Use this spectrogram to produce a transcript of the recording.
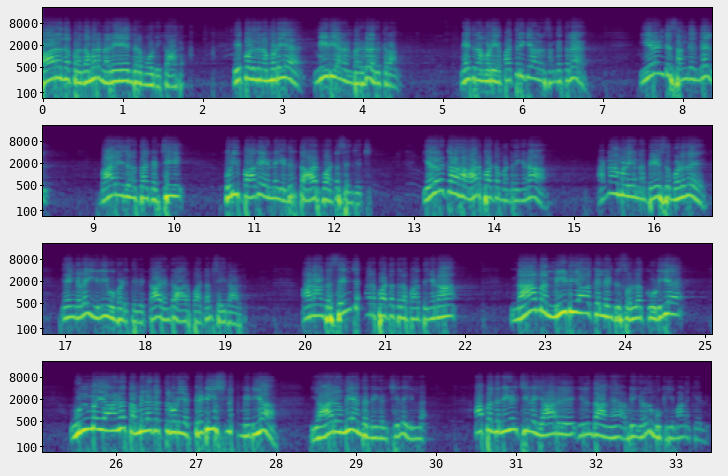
பாரத பிரதமர் நரேந்திர மோடிக்காக. இப்பொழுது நம்முடைய மீடியா நண்பர்கள் இருக்கிறாங்க. நேற்று நம்முடைய பத்திரிகையாளர் சங்கத்தில் இரண்டு சங்கங்கள் பாரதிய ஜனதா கட்சி குறிப்பாக என்னை எதிர்த்து ஆர்ப்பாட்டம் செஞ்சுச்சு. எதற்காக ஆர்ப்பாட்டம் பண்ணுறீங்கன்னா அண்ணாமலை என்ன பேசும் பொழுது எங்களை இழிவுபடுத்தி விட்டார் என்று ஆர்ப்பாட்டம் செய்தார்கள். ஆனால் அந்த செஞ்ச ஆர்ப்பாட்டத்தில் பார்த்தீங்கன்னா நாம மீடியாக்கள் என்று சொல்லக்கூடிய உண்மையான தமிழகத்தினுடைய ட்ரெடிஷ்னல் மீடியா யாருமே அந்த நிகழ்ச்சியில இல்லை. அப்ப அந்த நிகழ்ச்சியில யாரு இருந்தாங்க அப்படிங்கிறது முக்கியமான கேள்வி.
